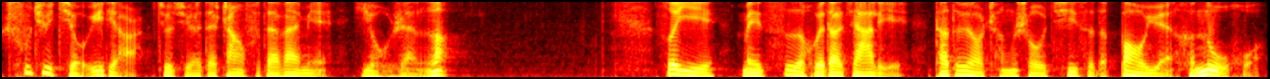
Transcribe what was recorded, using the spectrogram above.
出去久一点就觉得丈夫在外面有人了。所以每次回到家里，他都要承受妻子的抱怨和怒火。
